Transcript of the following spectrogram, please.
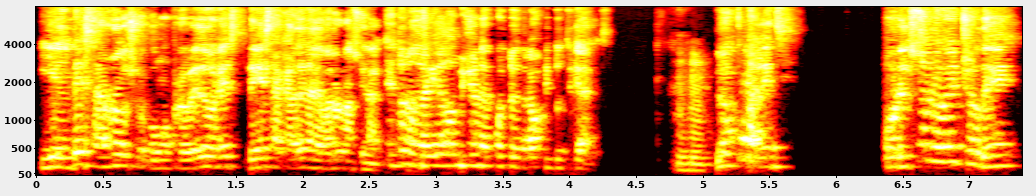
y el desarrollo como proveedores de esa cadena de valor nacional. Esto nos daría 2 millones de puestos de trabajo industriales, los cuales, por el solo hecho de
